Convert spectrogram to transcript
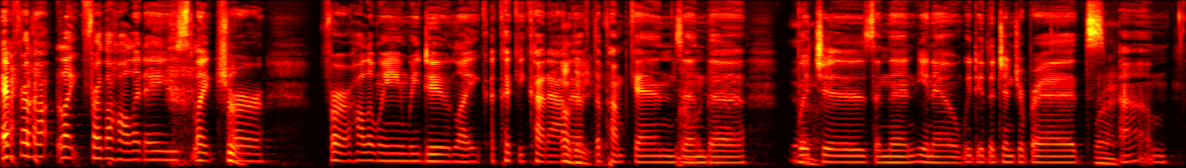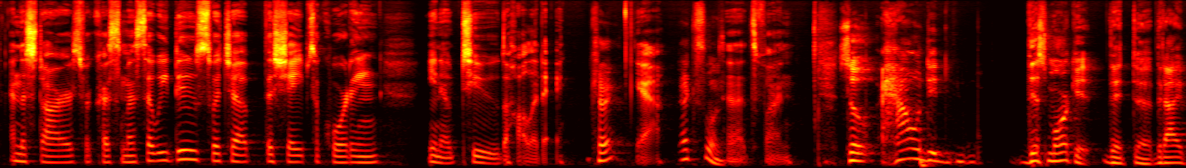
and for the like for the holidays, like Sure. for for Halloween, we do like a cookie cutout Oh, of the go. Oh, pumpkins and the witches, and then you know we do the gingerbreads Right. um, and the stars for Christmas. So we do switch up the shapes according, you know, to the holiday. okay. Yeah, Excellent. so that's fun. So, how did this market that uh, that I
